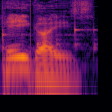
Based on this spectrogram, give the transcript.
Hey guys,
